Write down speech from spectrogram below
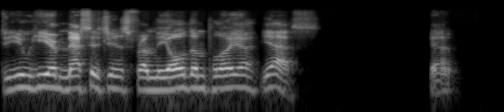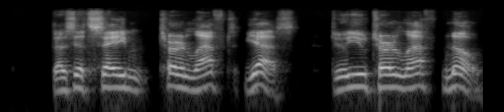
Do you hear messages from the old employer? Yes. Yeah. Does it say turn left? Yes. Do you turn left? No.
